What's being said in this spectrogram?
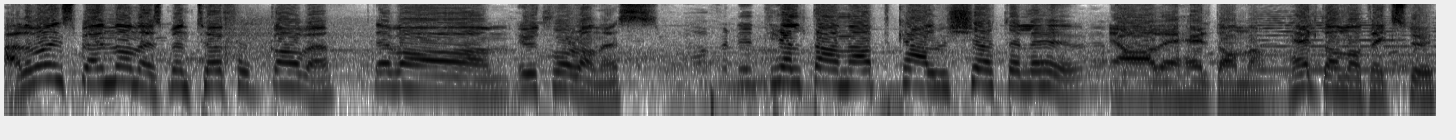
Ja, det var en spännande men tuff uppgave. Det var um, utfordrande. Ja, för det är ett helt annat kalvkött, eller hur? Ja, det är helt annan, helt annan textur.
